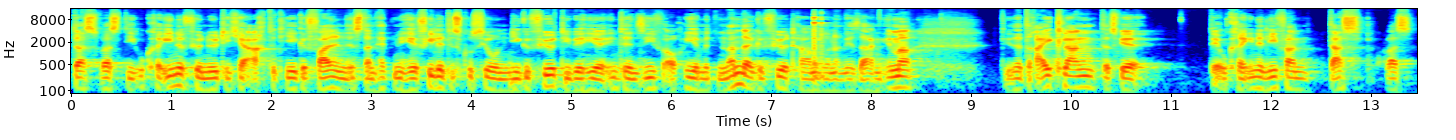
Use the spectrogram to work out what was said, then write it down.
das, was die Ukraine für nötig erachtet, je gefallen ist, dann hätten wir hier viele Diskussionen nie geführt, die wir hier intensiv auch hier miteinander geführt haben, sondern wir sagen immer, dieser Dreiklang, dass wir der Ukraine liefern, das, was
